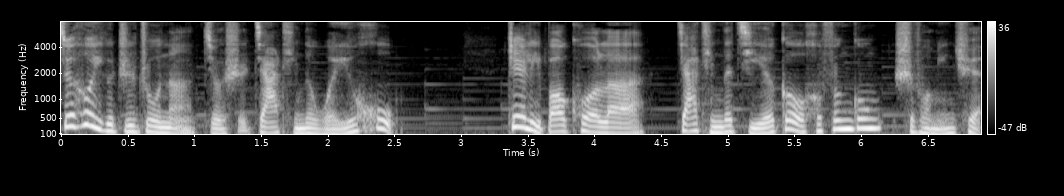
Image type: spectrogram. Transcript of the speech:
最后一个支柱呢，就是家庭的维护，这里包括了家庭的结构和分工是否明确。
